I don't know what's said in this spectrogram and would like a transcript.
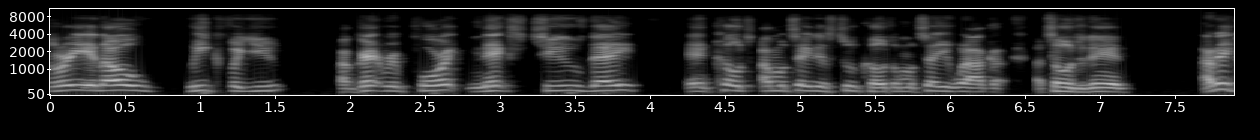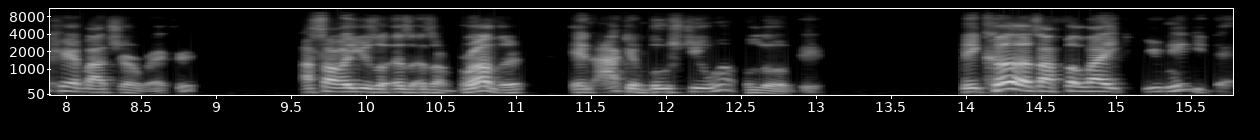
Three and zero oh week for you. A great report next Tuesday. And Coach, I'm gonna tell you this too, Coach. I'm gonna tell you what I I told you then. I didn't care about your record. I saw you as as a brother, and I can boost you up a little bit because I feel like you needed that.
